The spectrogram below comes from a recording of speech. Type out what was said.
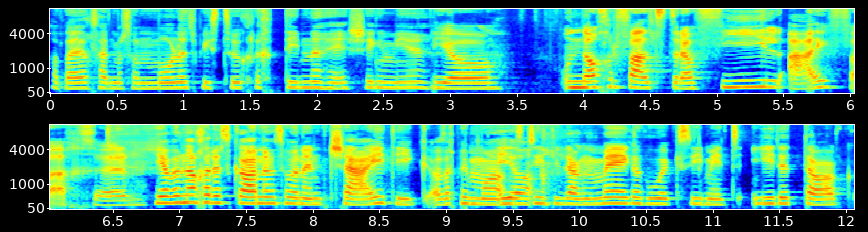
Aber eigentlich sagt man so einen Monat, bis du wirklich drin hast irgendwie. ja. Und nachher fällt es dir auch viel einfacher. Ja, weil nachher ist es gar nicht so eine Entscheidung. Also ich bin mal Ja. eine Zeit lang mega gut gewesen mit jeden Tag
